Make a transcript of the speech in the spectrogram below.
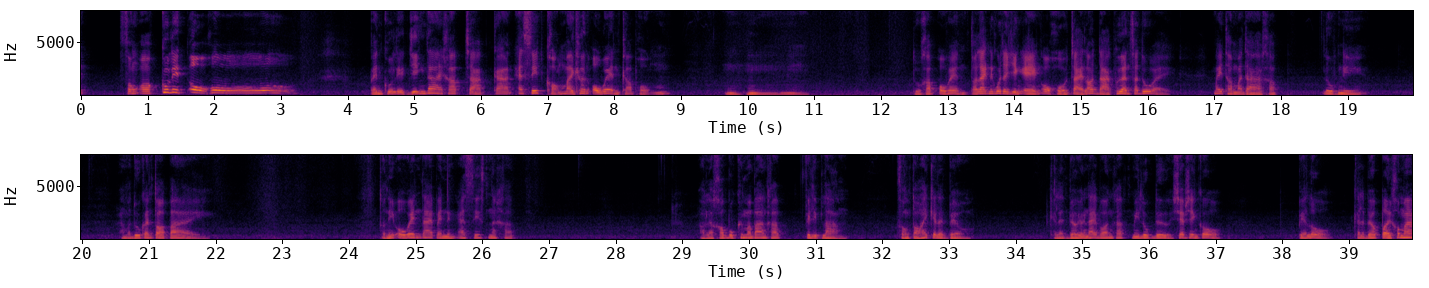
ส่งออกกุลิต โอ้โห เป็นกุลิตยิงได้ครับ จากการแอสซิสต์ของไมเคิลโอเว่นครับผม อือหือ ดูครับโอเว่นตอนแรกนึกว่าจะยิงเอง โอ้โหจ่ายลอดดากเพื่อนซะด้วย ไม่ธรรมดาครับ ลูกนี้ามาดูกันต่อไป ตอนนี้โอเว่นได้ไปหนึ่งแอสซิสต์นะครับ เอาแล้วเขาบุกขึ้นมาบ้างครับ ฟิลิปลาม ส่งต่อให้เกเรตเบล เกเรตเบลยังได้บอลครับ มีลูกดื้อเชฟเชนโก เปียโล เกเรตเบลเปิดเข้ามา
